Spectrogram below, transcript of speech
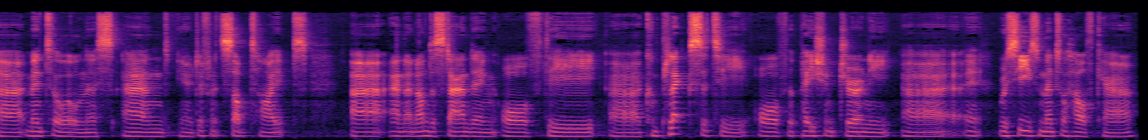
uh, mental illness and you know different subtypes uh, and an understanding of the uh, complexity of the patient journey uh, receives mental health care.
